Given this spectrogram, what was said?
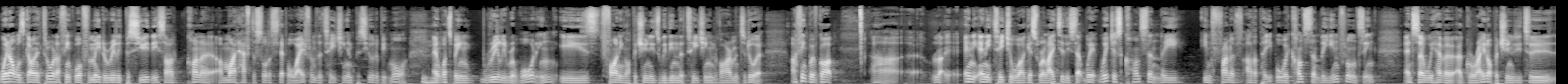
when I was going through it, I think, well, for me to really pursue this, I'd kind of, I might have to sort of step away from the teaching and pursue it a bit more. And what's been really rewarding is finding opportunities within the teaching environment to do it. I think we've got, uh, any any teacher will, I guess, relate to this that we're we're just constantly in front of other people. We're constantly influencing, and so we have a, a great opportunity to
